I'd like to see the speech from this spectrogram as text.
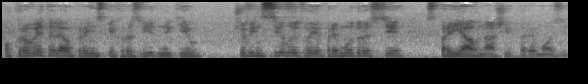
покровителя українських розвідників, що він силою Твоєї премудрості сприяв нашій перемозі.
